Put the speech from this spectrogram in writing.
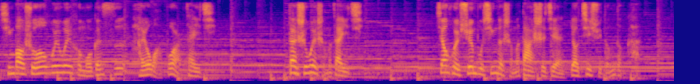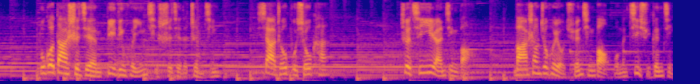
情报说，薇薇和摩根斯还有瓦波尔在一起，但是为什么在一起？将会宣布新的什么大事件？要继续等等看。不过大事件必定会引起世界的震惊。下周不休刊，这期依然劲爆，马上就会有全情报，我们继续跟进。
